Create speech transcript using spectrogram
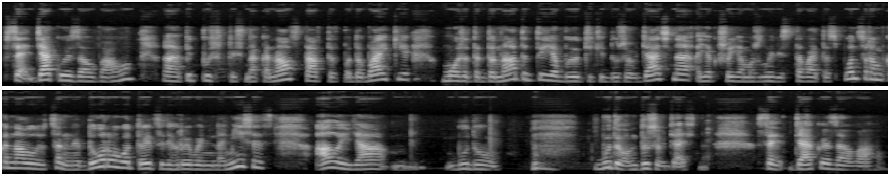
Все, дякую за увагу. Е, Підписуйтесь на канал, ставте вподобайки, можете донатити, я буду тільки дуже вдячна. А якщо є можливість, ставайте спонсором каналу. Це недорого, 30 гривень на місяць, але я буду, буду вам дуже вдячна. Все, дякую за увагу.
